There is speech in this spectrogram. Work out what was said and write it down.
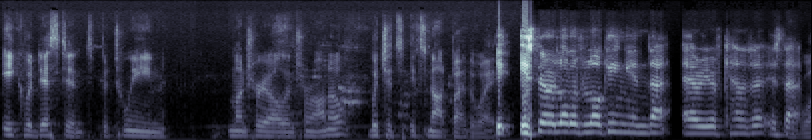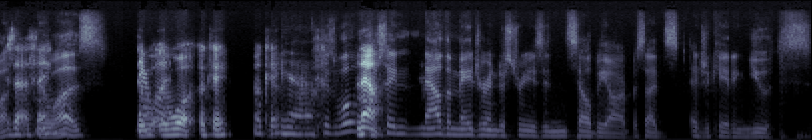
equidistant between Montreal and Toronto, which it's it's not, by the way. Is there a lot of logging in that area of Canada? Is that There wa- is that a thing? There was. There There was. wa- Okay. Okay. Yeah. Because what would Now- you say now the major industries in Selby are besides educating youths?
